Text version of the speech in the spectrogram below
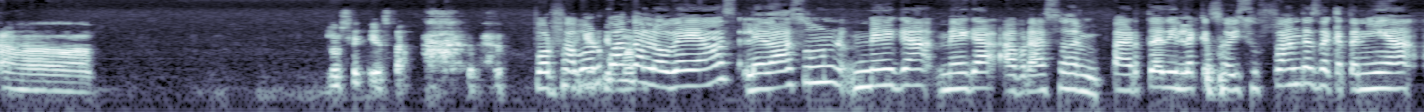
Ah, no sé, ya está. Por favor, cuando lo veas, le das un mega, mega abrazo de mi parte. Dile que soy su fan desde que tenía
